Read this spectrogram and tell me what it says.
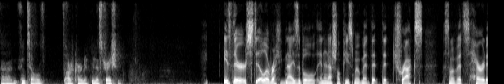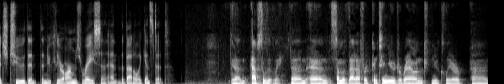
until our current administration is there still a recognizable international peace movement that, that tracks some of its heritage to the, the nuclear arms race and, and the battle against it? Um, absolutely. Um, and some of that effort continued around nuclear, uh,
